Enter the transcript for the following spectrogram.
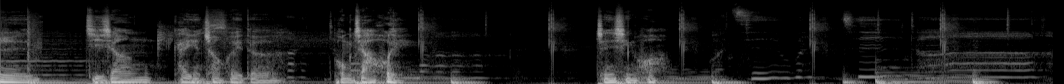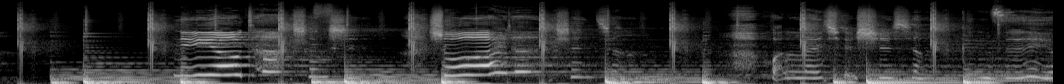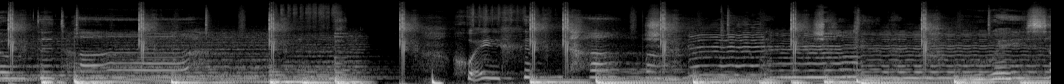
是即将开演唱会的彭佳慧真心话。我自问自答你要他说爱的真假换来却是想更自由的他。会恨他吧？微笑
